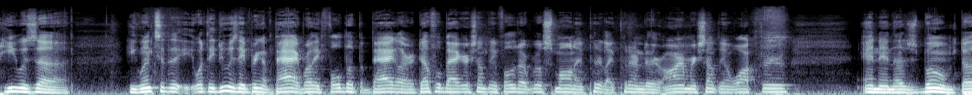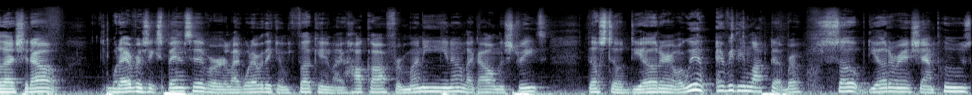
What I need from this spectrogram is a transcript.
he was uh he went to the what they do is they bring a bag, bro. They fold up a bag or a duffel bag or something, fold it up real small, and they put it like put it under their arm or something and walk through, and then they'll just boom throw that shit out. Whatever's expensive or like whatever they can fucking like hawk off for money, you know, like out on the streets, they'll steal deodorant. Like we have everything locked up, bro. Soap, deodorant, shampoos,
